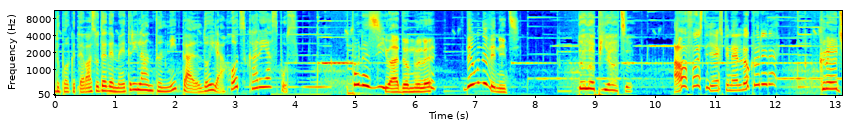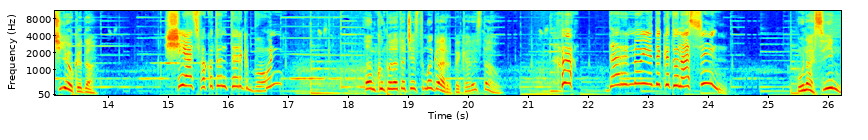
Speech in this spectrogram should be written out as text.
După câteva sute de metri l-a întâlnit pe al doilea hoț care i-a spus Bună ziua, domnule! De unde veniți? De la piață. Au fost ieftine lucrurile? Cred și eu că da. Și ați făcut un târg bun? Am cumpărat acest măgar pe care stau. Ha! Dar nu e decât un asin! Un asin?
